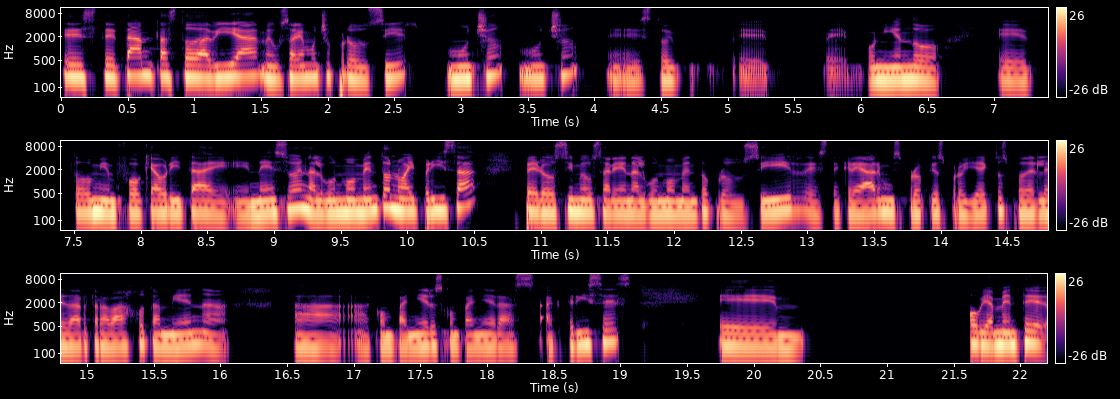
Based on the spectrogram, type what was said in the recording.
este, tantas todavía, me gustaría mucho producir, mucho, mucho, eh, estoy poniendo todo mi enfoque ahorita e, en eso. En algún momento no hay prisa, pero sí me gustaría en algún momento producir, este, crear mis propios proyectos, poderle dar trabajo también a, compañeros, compañeras, actrices. Em, obviamente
